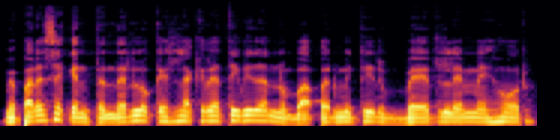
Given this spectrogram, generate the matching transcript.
Me parece que entender lo que es la creatividad nos va a permitir verle mejor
